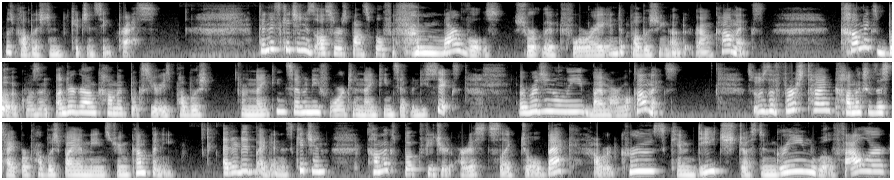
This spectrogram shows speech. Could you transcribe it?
was published in Kitchen Sink Press. Denis Kitchen is also responsible for Marvel's short lived foray into publishing underground comics. Comics Book was an underground comic book series published from 1974 to 1976, originally by Marvel Comics. So it was the first time comics of this type were published by a mainstream company. Edited by Denis Kitchen, Comics Book featured artists like Joel Beck, Howard Cruse, Kim Deitch, Justin Green, Will Fowler,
